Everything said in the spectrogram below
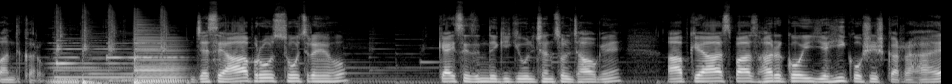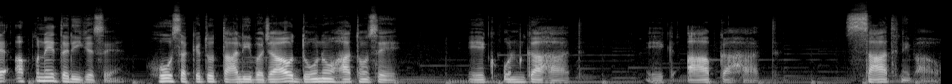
बंद करो। जैसे आप रोज सोच रहे हो, कैसे ज़िंदगी की उलझन सुलझाओगे, आपके आसपास हर कोई यही कोशिश कर रहा है अपने तरीके से। हो सके तो ताली बजाओ दोनों हाथों से, एक उनका हाथ, एक आपका हाथ। साथ निभाओ।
